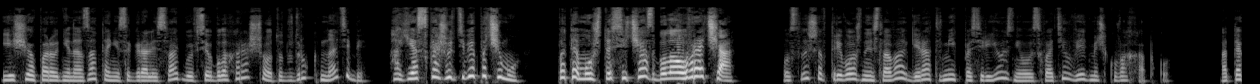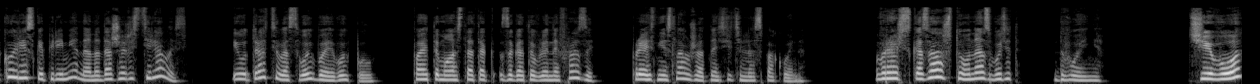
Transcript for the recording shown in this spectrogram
Еще пару дней назад они сыграли свадьбу, и все было хорошо, а тут вдруг на тебе. «А я скажу тебе почему. Потому что сейчас была у врача!» Услышав тревожные слова, Герат вмиг посерьезнел и схватил ведьмочку в охапку. От такой резкой перемены она даже растерялась и утратила свой боевой пыл, поэтому остаток заготовленной фразы произнесла уже относительно спокойно. «Врач сказал, что у нас будет двойня». «Чего?»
